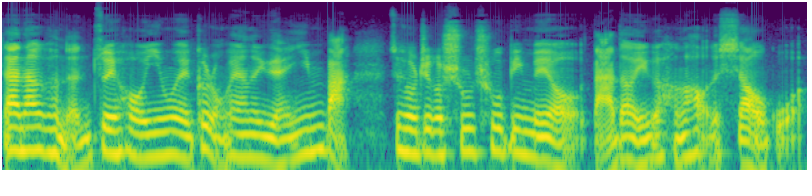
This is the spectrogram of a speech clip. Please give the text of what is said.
但他可能最后因为各种各样的原因吧，最后这个输出并没有达到一个很好的效果，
